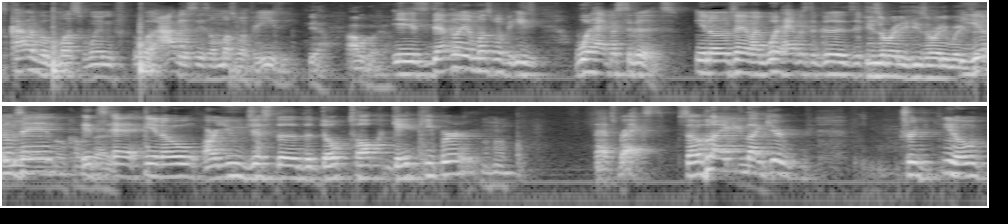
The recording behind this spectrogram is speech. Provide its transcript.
It's kind of a must win. Well, obviously, it's a must win for Eazy. Yeah, I would go there. It's definitely a must win for Eazy. What happens to Goodz? You know what I'm saying? Like, what happens to Goodz if He's he- already he's already waiting? You know what I'm saying? It's at you know, are you just the the dope talk gatekeeper? Mm-hmm. That's Rex. So like like you're, you know,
